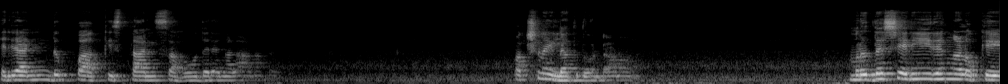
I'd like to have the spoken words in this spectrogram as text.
രണ്ട് പാകിസ്ഥാൻ സഹോദരങ്ങളാണത്. ഭക്ഷണം ഇല്ലാത്തത് കൊണ്ടാണോ? മൃതശരീരങ്ങളൊക്കെ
